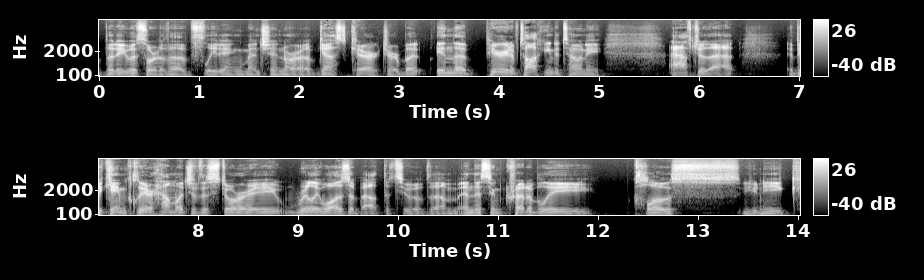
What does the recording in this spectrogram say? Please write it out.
but he was sort of a fleeting mention or a guest character. But in the period of talking to Tony after that, it became clear how much of this story really was about the two of them and this incredibly close, unique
